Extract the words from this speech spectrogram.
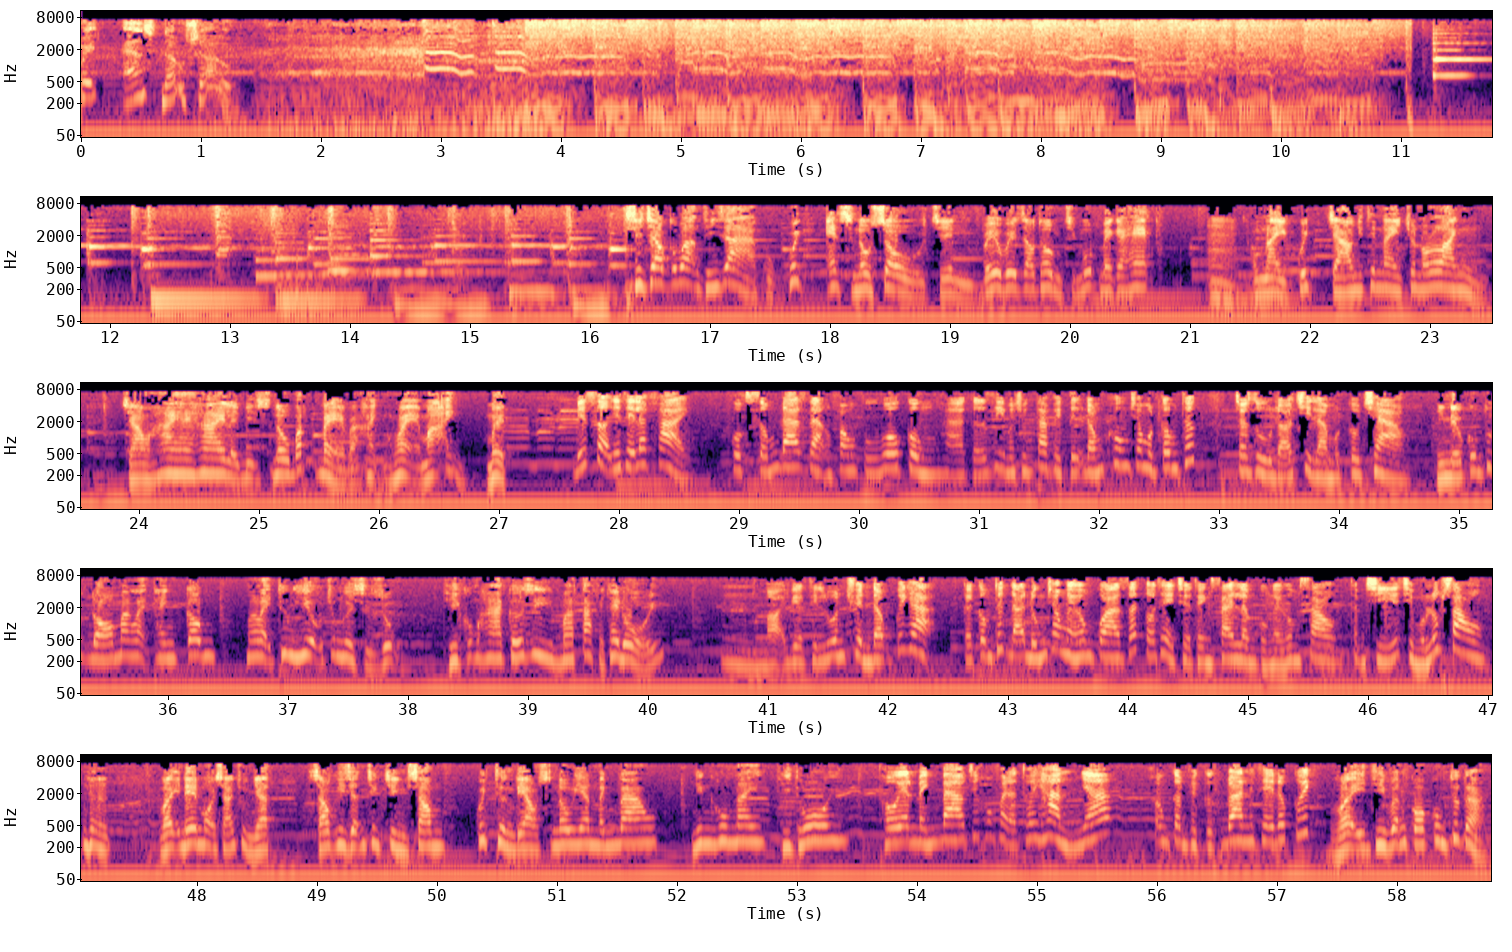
Quick and Snow Show. Xin chào các bạn thính giả của Quick and Snow Show trên VOV Giao thông 91 MHz. Ừ, hôm nay Quick chào như thế này cho nó lành. Chào 222 lại bị Snow bắt bẻ và hạnh hoẹ mãi, mệt. Biết sợ như thế là phải. Cuộc sống đa dạng phong phú vô cùng, hà cớ gì mà chúng ta phải tự đóng khung cho một công thức, cho dù đó chỉ là một câu chào. Nhưng nếu công thức đó mang lại thành công, mang lại thương hiệu cho người sử dụng, thì cũng hà cớ gì mà ta phải thay đổi. Ừ, mọi việc thì luôn chuyển động Quick ạ. Cái công thức đã đúng trong ngày hôm qua rất có thể trở thành sai lầm của ngày hôm sau, thậm chí chỉ một lúc sau. Vậy nên mỗi sáng chủ nhật, sau khi dẫn chương trình xong, Quick thường đèo Snow đi ăn bánh bao. Nhưng hôm nay thì thôi. Thôi ăn bánh bao chứ không phải là thôi hẳn nhá. Không cần phải cực đoan như thế đâu Quick. Vậy thì vẫn có công thức à?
